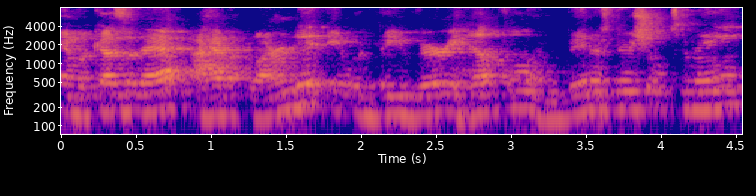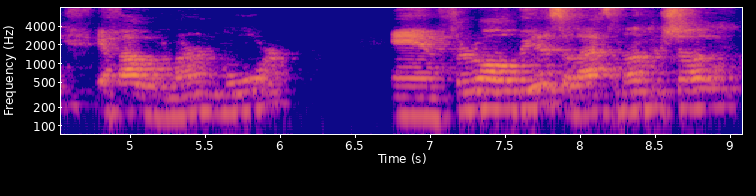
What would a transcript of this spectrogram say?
And because of that, I haven't learned it. It would be very helpful and beneficial to me if I would learn more. And through all this, the last month or so,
